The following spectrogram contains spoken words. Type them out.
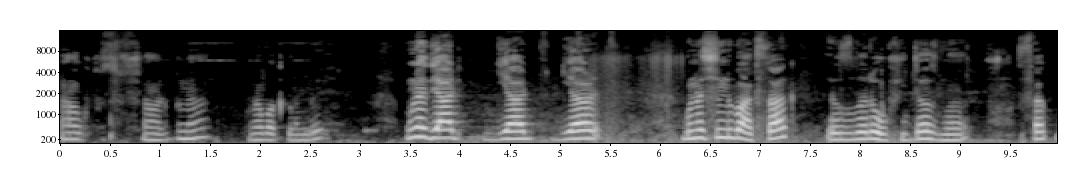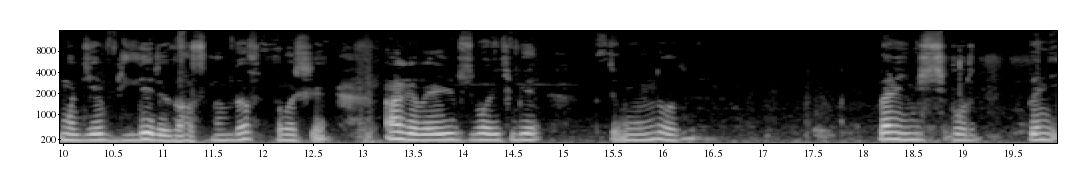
Al kupası şu an. Bu ne? Buna bakalım bir. Buna diğer diğer diğer buna şimdi baksak yazıları okuyacağız mı? Okusak mı diyebiliriz aslında. Fenerbahçe. Aga be Spor 2000 yaptığımın. Ben iyi bir spor, ben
